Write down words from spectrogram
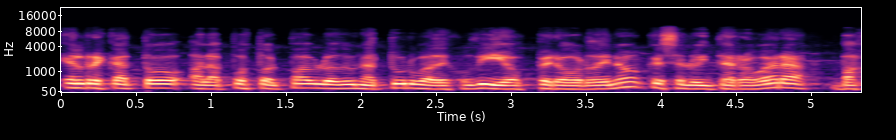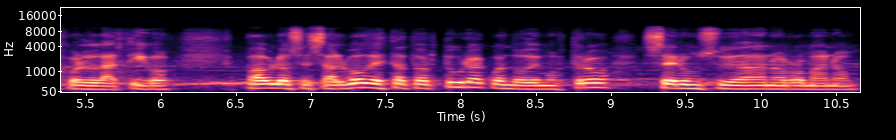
Él rescató al apóstol Pablo de una turba de judíos, pero ordenó que se lo interrogara bajo el látigo. Pablo se salvó de esta tortura cuando demostró ser un ciudadano romano.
